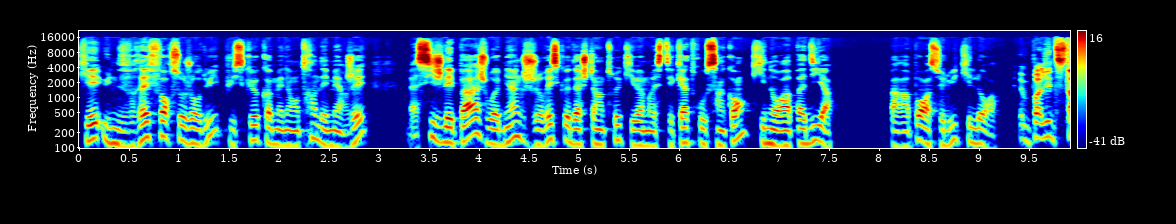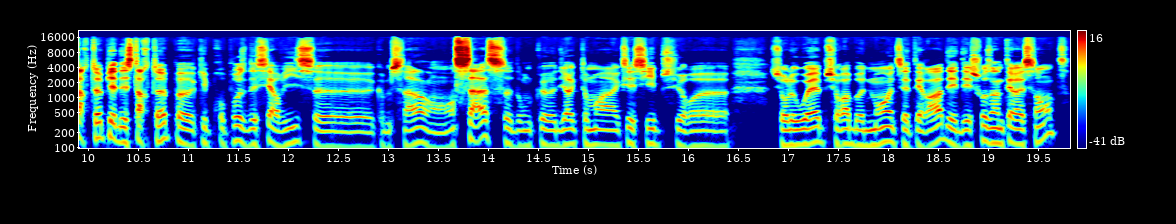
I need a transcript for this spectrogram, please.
qui est une vraie force aujourd'hui, puisque comme elle est en train d'émerger, bah, si je l'ai pas, je vois bien que je risque d'acheter un truc qui va me rester 4 ou 5 ans, qui n'aura pas d'IA par rapport à celui qui l'aura. Vous parlez de start-up, il y a des start-up euh, qui proposent des services euh, comme ça en SaaS, donc euh, directement accessibles sur sur le web, sur abonnement, etc. Des, des choses intéressantes?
